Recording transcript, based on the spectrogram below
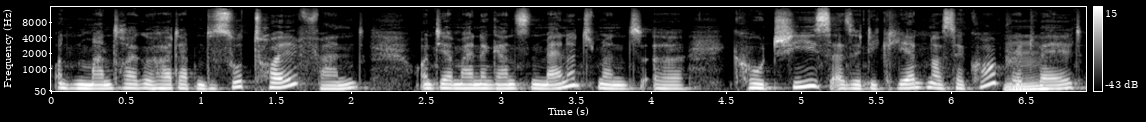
und ein Mantra gehört habe und das so toll fand. Und ja meine ganzen Management-Coaches, also die Klienten aus der Corporate-Welt,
